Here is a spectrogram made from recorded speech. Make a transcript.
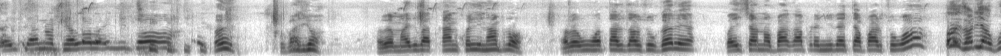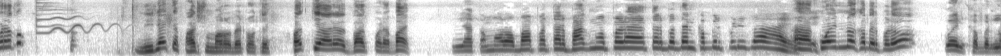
પૈસાનો ઠેલો લઈ લીધો. ભાઈઓ હવે મારી વાત કાન ખોલીને સાંભળો. હવે હું અત્યારે જાઉં છું ઘરે. પૈસાનો ભાગ આપણે નિરાત્યા પાડશું હો. ઓય ઝડિયા ઊભો રહે તો નિર્યાતે પાડશું મારો બેટો તે. અત્યારે જ ભાગ પડે ભાઈ. એટલે તમારો બાપ અત્યારે ભાગ ન પડાય અત્યારે બધાને ખબર પડી જાય. હા કોઈને ન ખબર પડે હો. કોઈને ખબર ન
